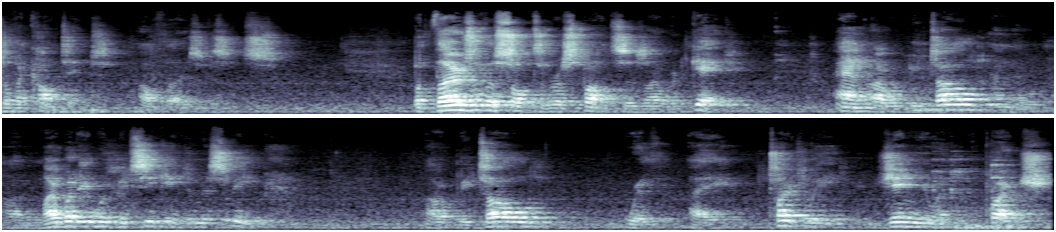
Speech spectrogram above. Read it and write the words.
to the content of those visits. But those are the sorts of responses I would get, and I would be told, and nobody would be seeking to mislead me, I would be told with a totally genuine approach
